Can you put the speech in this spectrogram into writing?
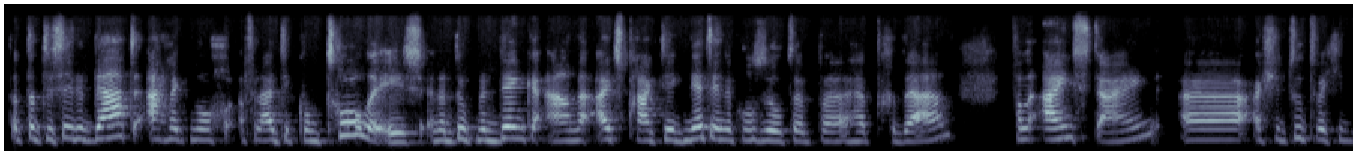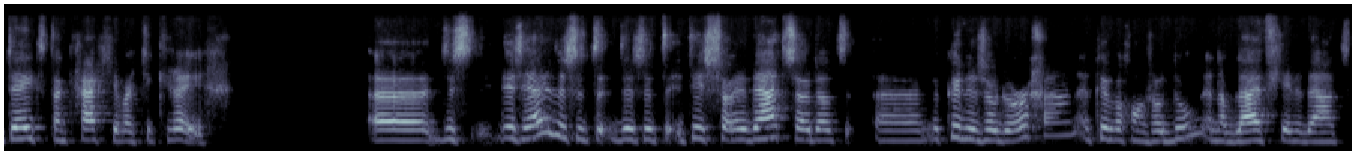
dat dat dus inderdaad eigenlijk nog vanuit die controle is. En dat doet me denken aan de uitspraak die ik net in de consult heb, uh, heb gedaan van Einstein. Uh, als je doet wat je deed, dan krijg je wat je kreeg. Uh, dus dus, hè, dus, het, dus het, is inderdaad zo dat we kunnen zo doorgaan en kunnen we gewoon zo doen. En dan blijf je inderdaad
